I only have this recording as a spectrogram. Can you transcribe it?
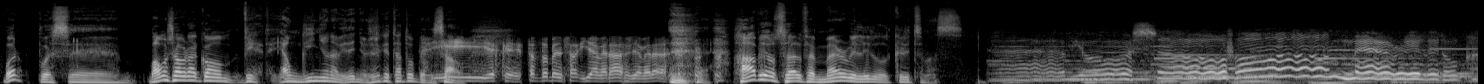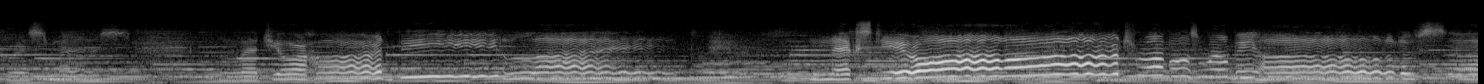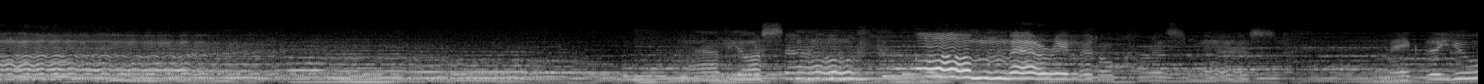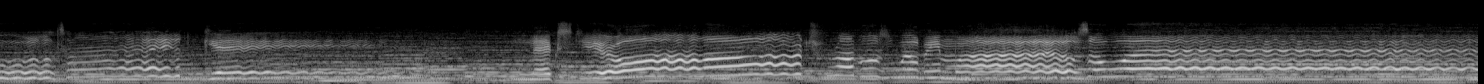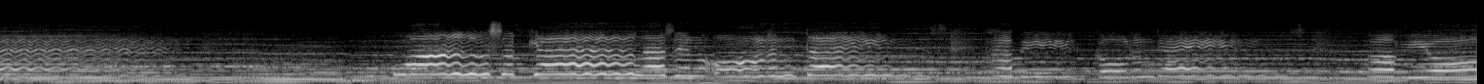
Bueno, pues eh, vamos ahora con, fíjate, ya un guiño navideño, si es que está todo pensado. Sí, es que está todo pensado, ya verás, ya verás. Have yourself a merry little Christmas. Have yourself a merry little Christmas. Let your heart be light. Next year all our troubles will be out Once again, as in olden days, happy golden days of yore.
